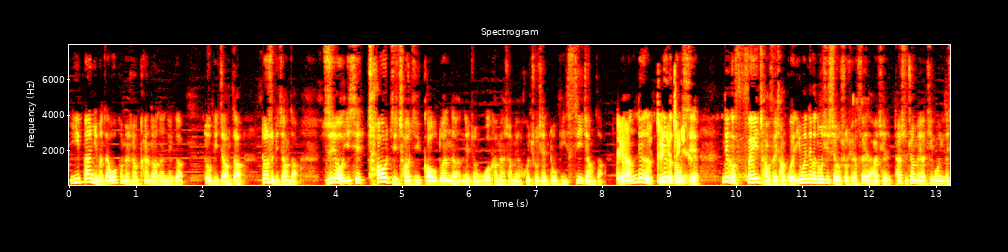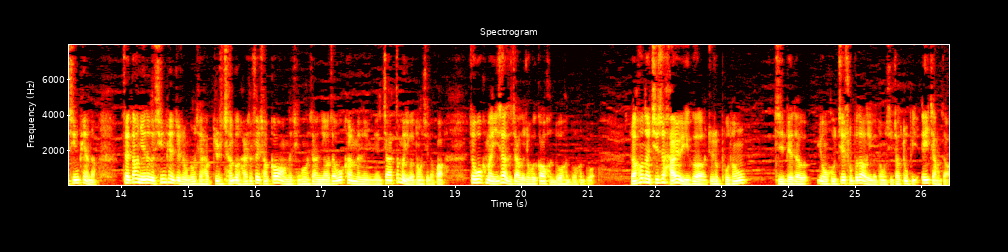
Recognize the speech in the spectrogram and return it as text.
一般你们在 Walkman 上看到的那个杜比降噪都是鼻降噪，只有一些超级超级高端的那种 Walkman 上面会出现杜比 C 降噪，然后那个那个东西。那个非常非常贵，因为那个东西是有授权费的，而且它是专门要提供一个芯片的。在当年那个芯片这种东西还就是成本还是非常高昂的情况下，你要在 Walkman 里面加这么一个东西的话，这 Walkman 一下子价格就会高很多很多很多。然后呢，其实还有一个就是普通级别的用户接触不到的一个东西，叫杜比 A 降噪。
